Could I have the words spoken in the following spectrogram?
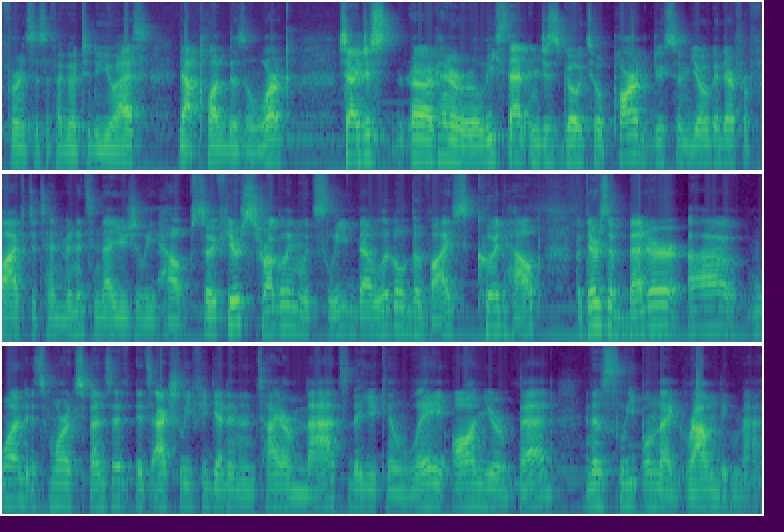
for instance if I go to the US that plug doesn't work so I just uh, kind of release that and just go to a park, do some yoga there for five to 10 minutes and that usually helps. So if you're struggling with sleep, that little device could help, but there's a better uh, one, it's more expensive. It's actually if you get an entire mat that you can lay on your bed and then sleep on that grounding mat.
